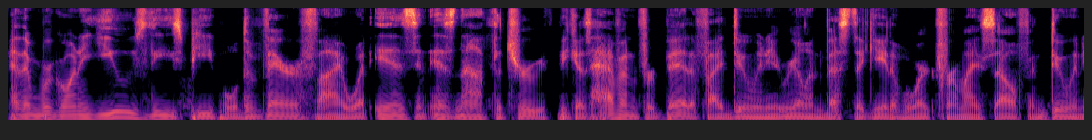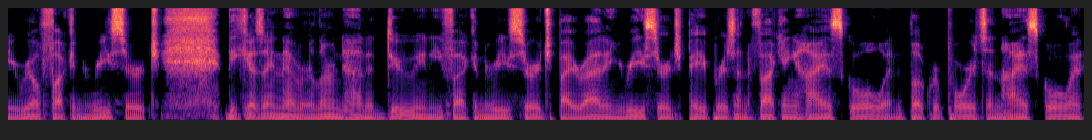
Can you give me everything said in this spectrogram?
And then we're going to use these people to verify what is and is not the truth. Because heaven forbid if I do any real investigative work for myself and do any real fucking research because I never learned how to do any fucking research by writing writing research papers in fucking high school and book reports in high school and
